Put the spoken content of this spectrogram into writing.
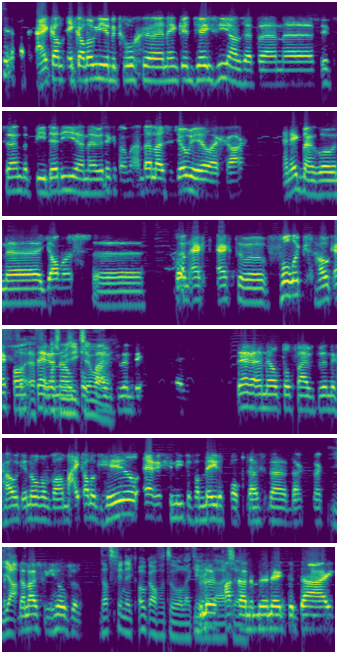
Ja, ik, kan, ik kan ook niet in de kroeg eh, in één keer Jay-Z aanzetten en eh 50 Cent en P. Diddy en eh, weet ik het allemaal. En daar luistert Joey heel erg graag. En ik ben gewoon eh Jannes. eh, gewoon echt, echt eh, volk. Hou ik echt van. Va- eh, Terra NL volksmuziek, top zeg maar. 25. Terra NL top 25 hou ik enorm van. Maar ik kan ook heel erg genieten van nederpop. Daar, daar, daar, daar, Ja, daar luister ik heel veel. Dat vind ik ook af en toe wel lekker Bluff, inderdaad. En de Munnik, De Dijk,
